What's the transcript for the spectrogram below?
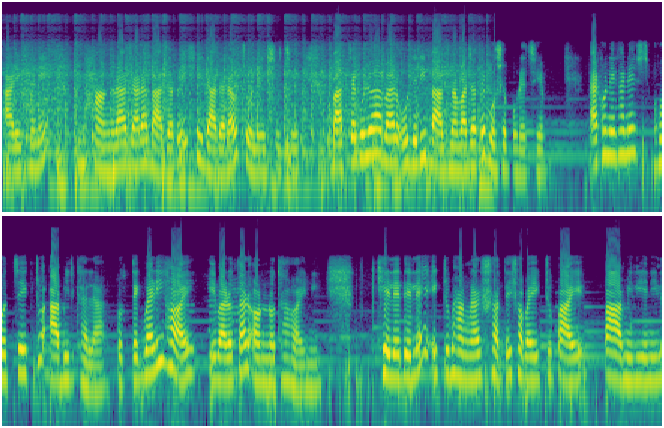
আর এখানে ভাংড়া যারা বাজাবে, সেই দাদারাও চলে এসেছে। বাচ্চাগুলো আবার ওদেরই বাজনা বাজাতে বসে পড়েছে। এখন এখানে হচ্ছে একটু আবির খেলা। প্রত্যেকবারই হয়, এবারও তার অন্যথা হয়নি। খেলে দিলে একটু ভাঙার সাথে সবাই একটু পায়ে পা মিলিয়ে নিল।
